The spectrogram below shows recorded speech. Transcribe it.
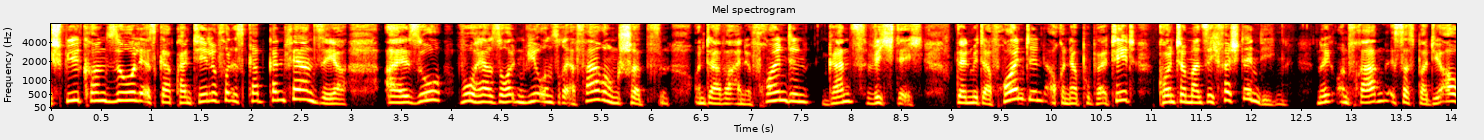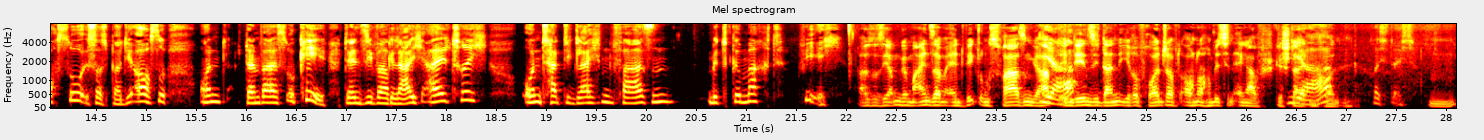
Spielkonsole, es gab kein Telefon, es gab keinen Fernseher. Also, woher sollten wir unsere Erfahrungen schöpfen? Und da war eine Freundin ganz wichtig. Denn mit der Freundin, auch in der Pubertät, konnte man sich verständigen nicht? und fragen, ist das bei dir auch so? Ist das bei dir auch so? Und dann war es okay, denn sie war gleichaltrig und hat die gleichen Phasen mitgemacht wie ich. Also Sie haben gemeinsame Entwicklungsphasen gehabt, ja. in denen Sie dann Ihre Freundschaft auch noch ein bisschen enger gestalten ja, konnten. Richtig. Mhm.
